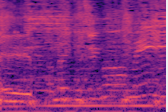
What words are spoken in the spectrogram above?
night.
